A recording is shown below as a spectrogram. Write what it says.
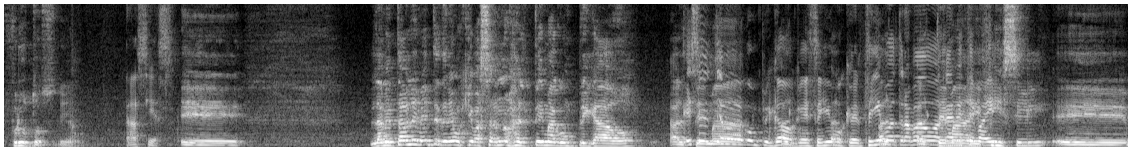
frutos, digamos. Así es. Eh, lamentablemente tenemos que pasarnos al tema complicado. Al es el tema, tema complicado, que seguimos- que seguimos atrapados acá en tema este país. difícil. eh,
